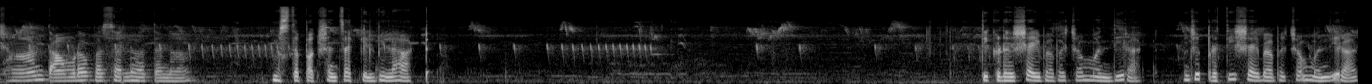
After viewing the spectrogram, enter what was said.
छान तांबडं पसरलं होतं ना. मस्त पक्ष्यांचा किलबिलाट. तिकडं साईबाबाच्या मंदिरात म्हणजे प्रति साईबाबाच्या मंदिरात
